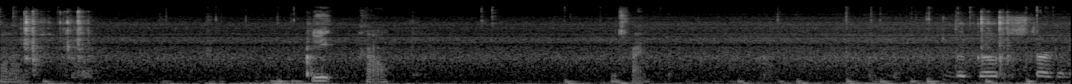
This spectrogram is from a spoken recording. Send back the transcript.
hold on. Eat. Oh. It's fine. The ghosts are gonna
